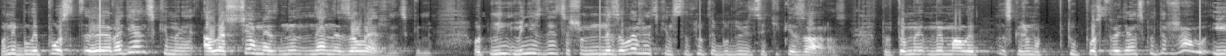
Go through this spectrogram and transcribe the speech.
Вони були пострадянськими, але ще не, не незалежницькими. От мені, здається, що незалежницькі інститути будуються тільки зараз. Тобто ми, ми мали, скажімо, ту пострадянську державу, і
